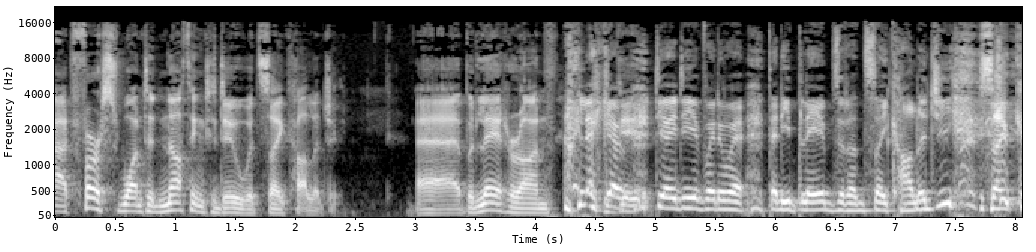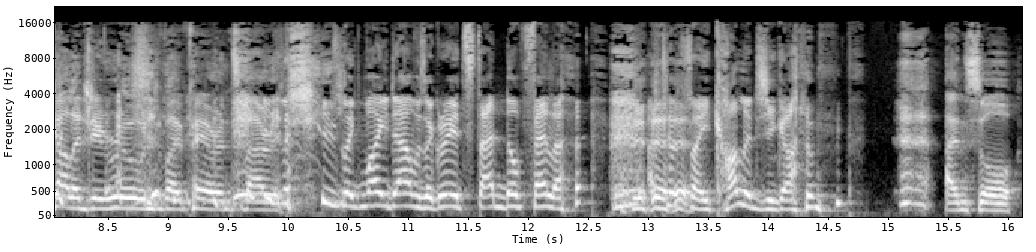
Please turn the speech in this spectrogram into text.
at first wanted nothing to do with psychology. Uh, but later on, I like did- the idea, by the way, that he blames it on psychology. psychology ruined my parents' marriage. He's like, my dad was a great stand-up fella until psychology got him. And so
